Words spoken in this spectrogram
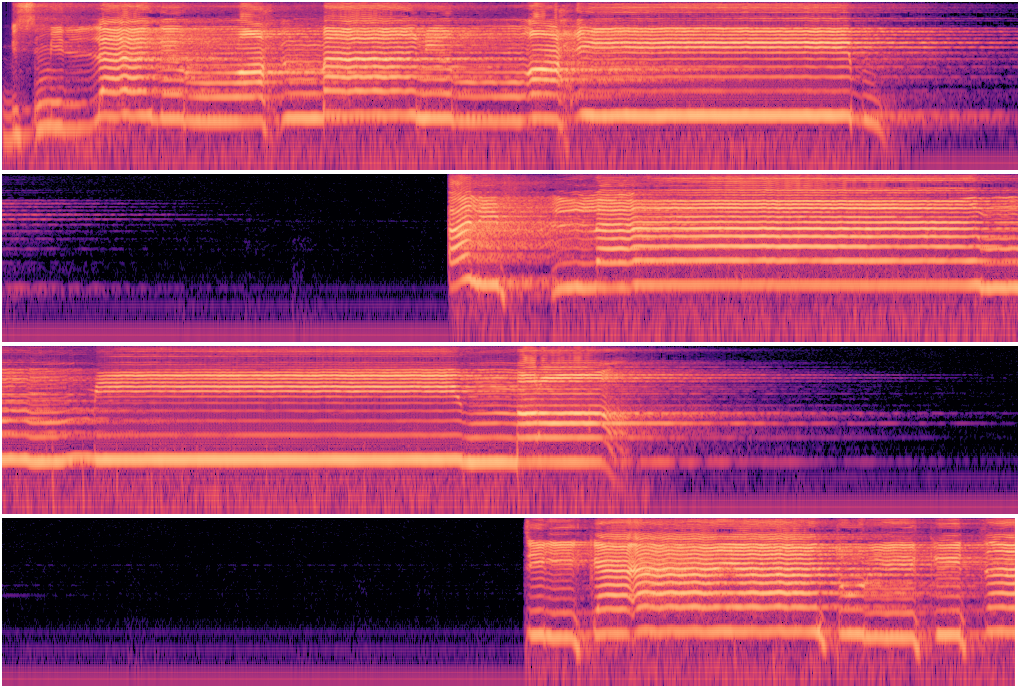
بسم اللہ الرحمن الرحیم الف لام.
